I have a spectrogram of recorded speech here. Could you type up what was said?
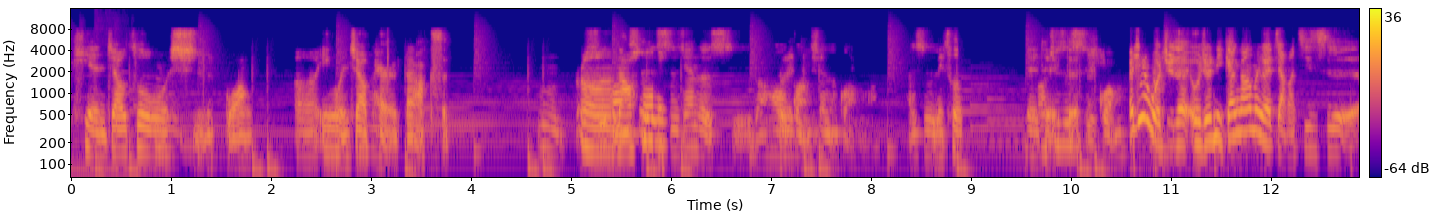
片叫做《时光》，呃，英文叫 Paradox。嗯嗯，然后时间的时，然后光线的光吗？还是没错。对对就是时光。而且我觉得，我觉得你刚刚那个讲的其实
